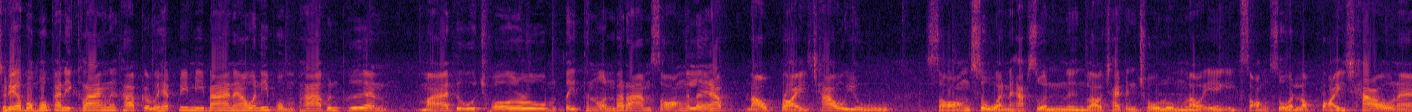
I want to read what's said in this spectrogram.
สวัสดีครับผมพบกันอีกครั้งนะครับกับรูแฮปปี้มีบ้านนะครับวันนี้ผมพาเพื่อนๆ มาดูโชว์รูมติดถนนพระรามสองกันเลยครับ เราปล่อยเช่าอยู่ 2 ส่วนนะครับ ส่วนหนึ่งเราใช้เป็นโชว์รูมของเราเองอีก 2 ส่วนเราปล่อยเช่านะ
